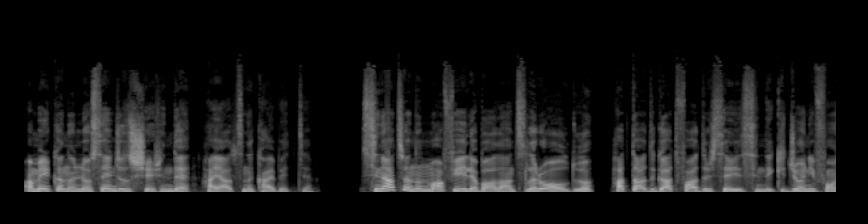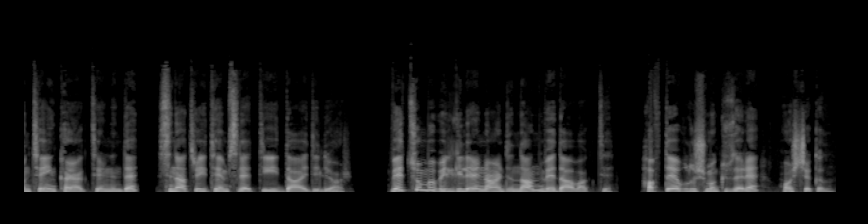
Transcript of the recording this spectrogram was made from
Amerika'nın Los Angeles şehrinde hayatını kaybetti. Sinatra'nın mafya ile bağlantıları olduğu, hatta The Godfather serisindeki Johnny Fontaine karakterinin de Sinatra'yı temsil ettiği iddia ediliyor. Ve tüm bu bilgilerin ardından veda vakti. Haftaya buluşmak üzere, hoşçakalın.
